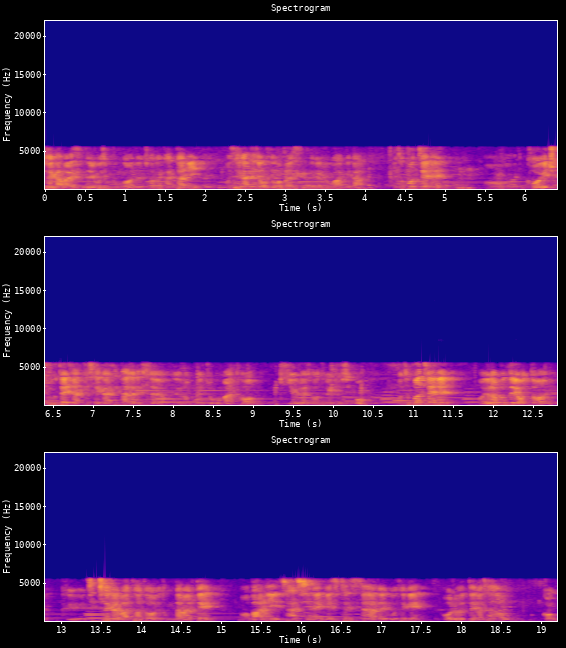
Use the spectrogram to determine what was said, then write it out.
제가 말씀드리고 싶은 거는 저는 간단히 어, 세 가지 정도만 말씀드리려고 합니다. 첫 번째는 어, 거의 중복되지 않게 제가 생각을 했어요. 여러분들 조금만 더 기울여서 들어주시고 어, 첫 번째는 어, 여러분들이 어떤 그 직책을 맡아서 감당할 때 어, 많이 자신에게 스트레스가 되고 되게 어려울 때가 찾아올, 거-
